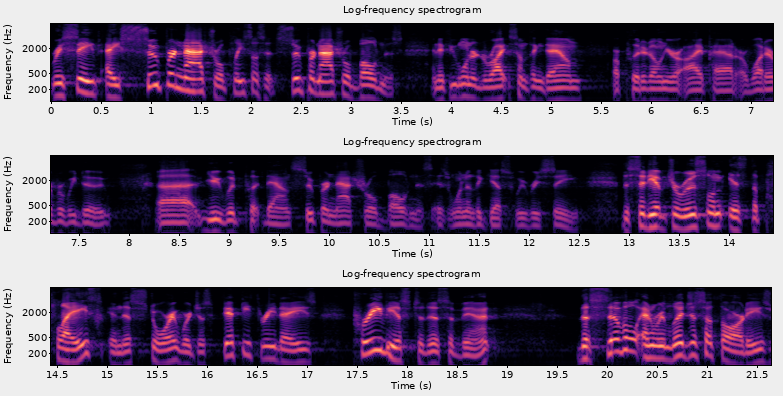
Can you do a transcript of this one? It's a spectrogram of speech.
received a supernatural, please listen, supernatural boldness. And if you wanted to write something down or put it on your iPad or whatever we do, uh, you would put down supernatural boldness is one of the gifts we receive. The city of Jerusalem is the place in this story where just 53 days previous to this event, the civil and religious authorities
